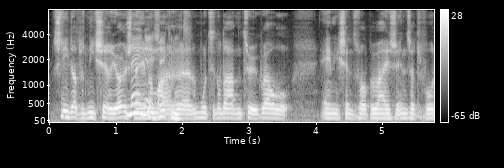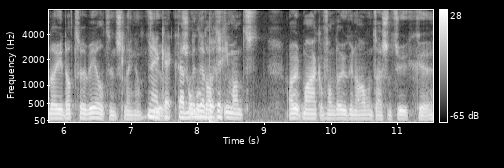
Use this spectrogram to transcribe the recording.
Het is niet dat we het niet serieus Nee, nemen, nee, maar er moet inderdaad natuurlijk wel enigszins wat bewijzen inzetten voordat je dat de wereld inslingert. Nee, kijk, dat- Zonder dat dat, bericht- iemand uitmaken van leugenaar, want dat is natuurlijk... eh,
